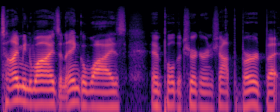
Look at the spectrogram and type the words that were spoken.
timing wise and angle wise, and pull the trigger and shot the bird, but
